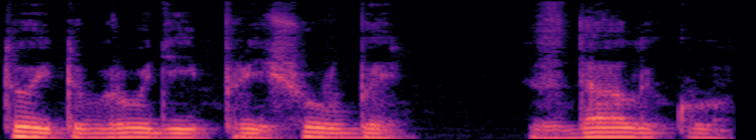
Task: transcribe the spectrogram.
той добродій прийшов би здалеку,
